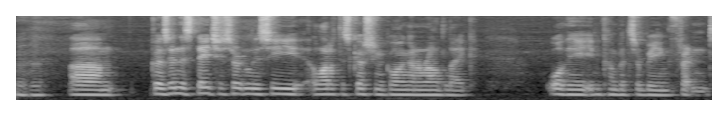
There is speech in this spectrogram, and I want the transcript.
Mm-hmm. Because in the States, you certainly see a lot of discussion going on around like, well, the incumbents are being threatened.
